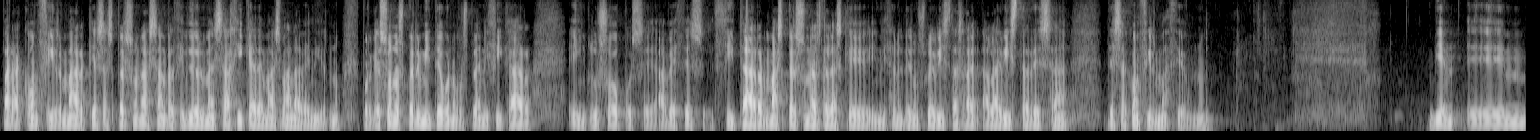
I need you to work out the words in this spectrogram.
para confirmar que esas personas han recibido el mensaje y que además van a venir. Porque eso nos permite bueno, pues planificar e incluso pues, a veces citar más personas de las que inicialmente tenemos previstas a, la vista de esa, de esa confirmación. Bien, em,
